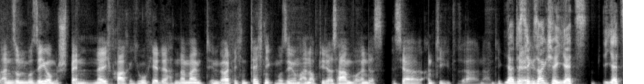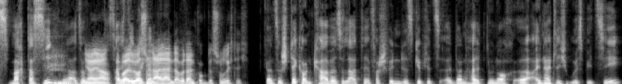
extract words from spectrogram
an so ein Museum spenden. Ne? Ich frage, ich rufe hier mal im örtlichen Technikmuseum an, ob die das haben wollen. Das ist ja antik. Das ist ja, ja, deswegen sage ich ja, jetzt, jetzt macht das Sinn. Ne? Also, ja, ja, das heißt, aber du hast schon, nein, nein, aber dein Punkt ist schon richtig. Ganze Stecker- und Kabelsalat, der verschwindet. Es gibt jetzt äh, dann halt nur noch äh, einheitlich USB-C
